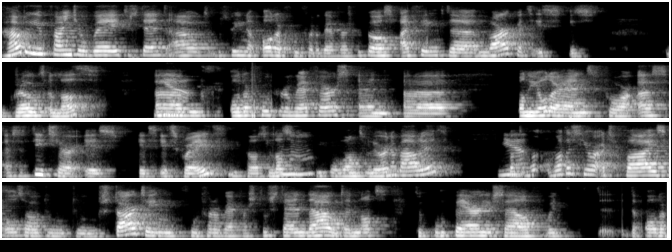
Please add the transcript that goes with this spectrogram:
how do you find your way to stand out between the other food photographers? Because I think the market is is grows a lot uh, yeah. with other food photographers, and uh, on the other hand, for us as a teacher, is it's it's great because lots mm-hmm. of people want to learn about it. Yeah. But what, what is your advice also to to starting food photographers to stand out and not to compare yourself with the, the other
